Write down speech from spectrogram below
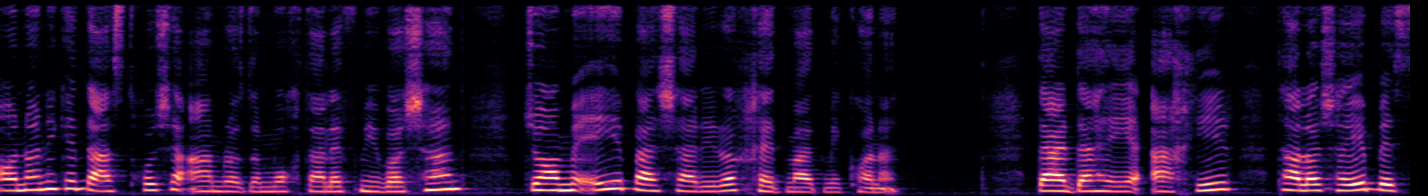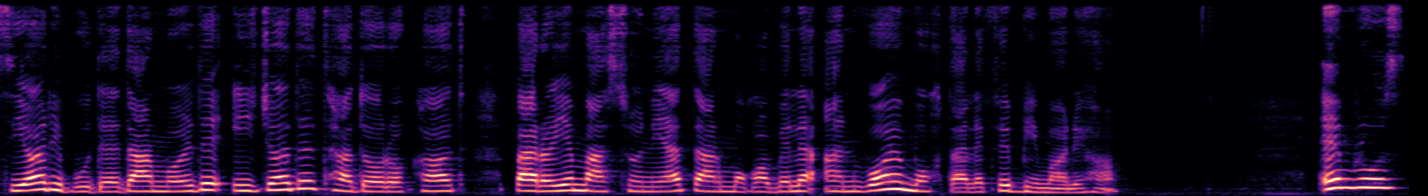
آنانی که دستخوش امراض مختلف می باشند جامعه بشری را خدمت می کنند. در دهه اخیر های بسیاری بوده در مورد ایجاد تدارکات برای مسئولیت در مقابل انواع مختلف ها. امروز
